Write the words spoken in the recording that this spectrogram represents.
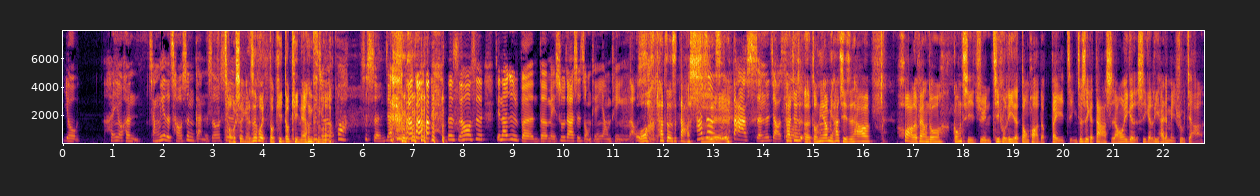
有很有很强烈的朝圣感的时候，是朝圣感是会 doki doki 那样子就觉得吗？哇是神这样 的时候，是见到日本的美术大师总田洋平老师，哇，他真的是大师他真的是欸大神的角色，他就是呃，总田洋平，他其实他画了非常多宫崎骏、吉卜力的动画的背景，就是一个大师，然后一个是一个厉害的美术家。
